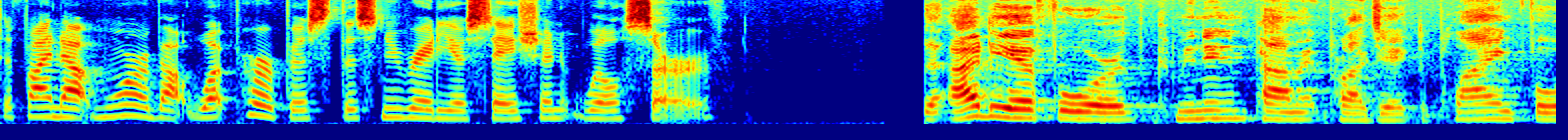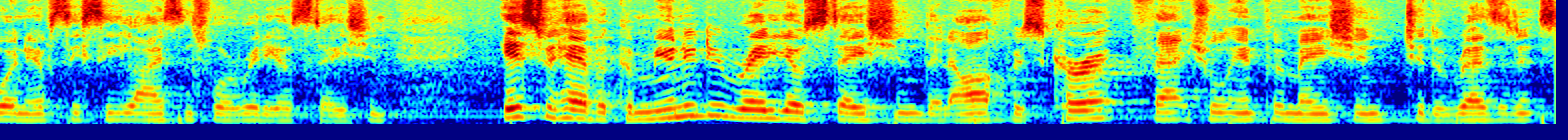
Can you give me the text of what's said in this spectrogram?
to find out more about what purpose this new radio station will serve. The idea for the Community Empowerment Project applying for an FCC license for a radio station is to have a community radio station that offers current factual information to the residents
